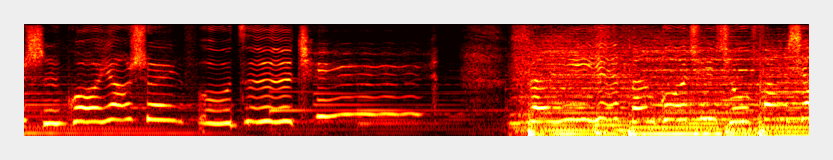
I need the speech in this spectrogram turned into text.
试过要说服自己。翻一页翻过去就放下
